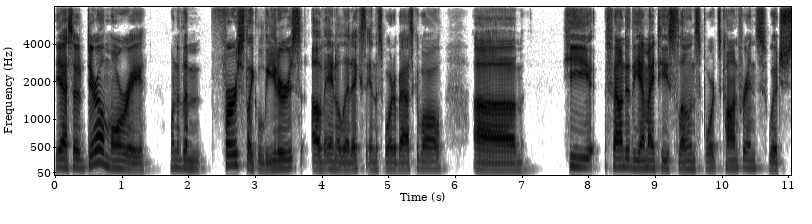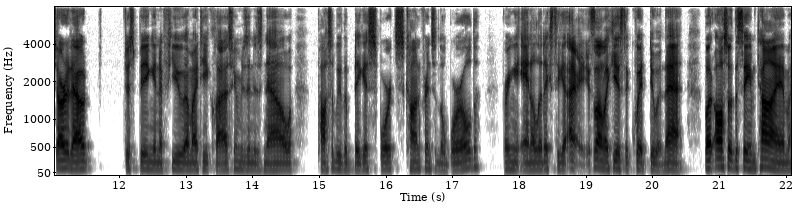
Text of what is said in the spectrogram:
yeah. So Daryl Morey, one of the first like leaders of analytics in the sport of basketball, um, he founded the MIT Sloan Sports Conference, which started out just being in a few MIT classrooms and is now possibly the biggest sports conference in the world, bringing analytics together. I mean, it's not like he has to quit doing that, but also at the same time,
